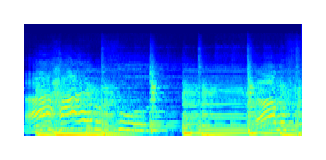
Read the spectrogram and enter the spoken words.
I'm a fool. I'm a fool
